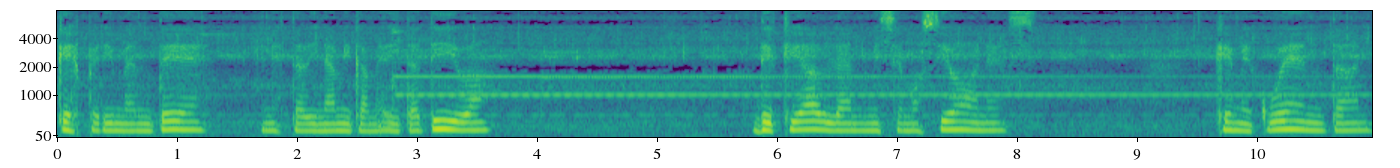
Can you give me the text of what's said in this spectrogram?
que experimenté en esta dinámica meditativa, de qué hablan mis emociones, qué me cuentan,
